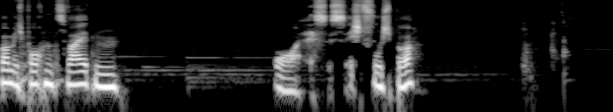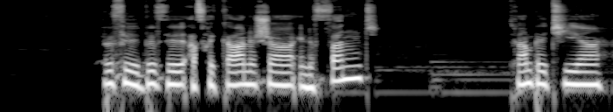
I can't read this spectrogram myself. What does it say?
Komm, ich brauche einen zweiten. Oh, es ist echt furchtbar. Büffel, Büffel, afrikanischer Elefant. Trampeltier.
